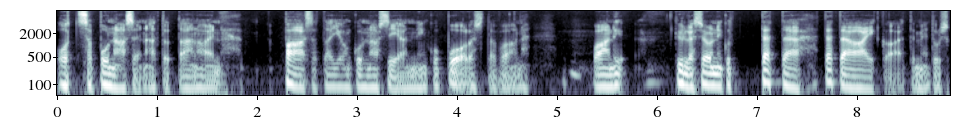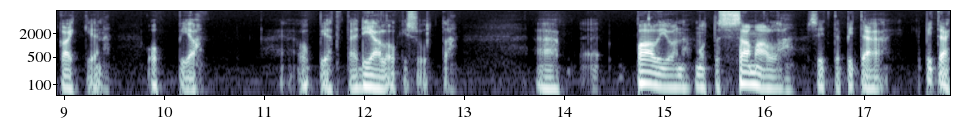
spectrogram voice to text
otsa punaisena tota, noin paasata jonkun asian niin kuin puolesta, vaan, vaan kyllä se on niin kuin tätä, tätä aikaa, että meidän tulisi kaikkien oppia, oppia tätä dialogisuutta paljon, mutta samalla sitten pitää, pitää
